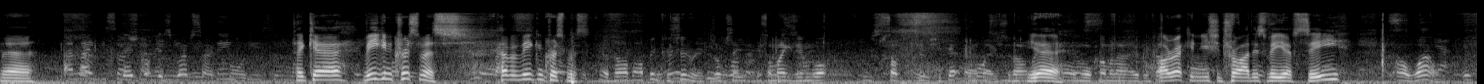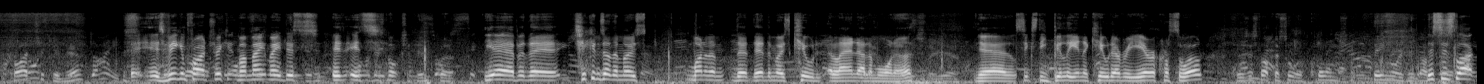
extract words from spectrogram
Yeah. I like this they've got this anyway. website Thank called. you so. Take care. Vegan Christmas. Have a vegan Christmas. Yeah, so I've, I've been considering because obviously it's amazing what substitutes you get nowadays. You know, Yeah. more and more coming out every day. I reckon you should try this VFC. Oh wow, fried chicken, yeah. It's vegan fried chicken. My mate made this. It, it's It's not chicken, but yeah, but the chickens are the most one of them. They're, they're the most killed land animal on earth. Yeah, 60 billion are killed every year across the world. so is this like a sort of corn thing, or is it like This is like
